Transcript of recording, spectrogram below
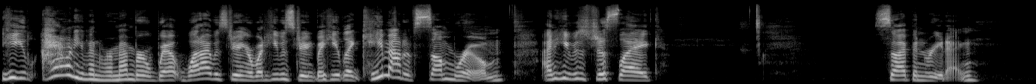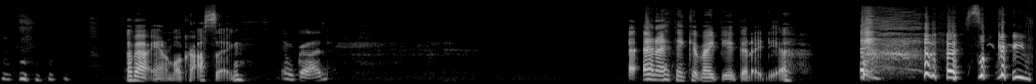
he I don't even remember wh- what I was doing or what he was doing, but he like came out of some room and he was just like So I've been reading about Animal Crossing. oh God. And I think it might be a good idea. I was like, are you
